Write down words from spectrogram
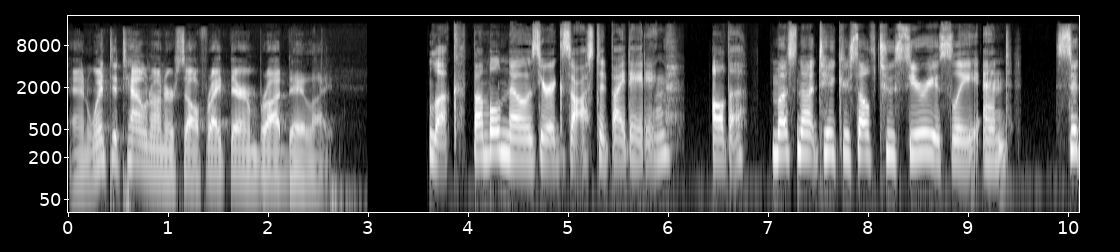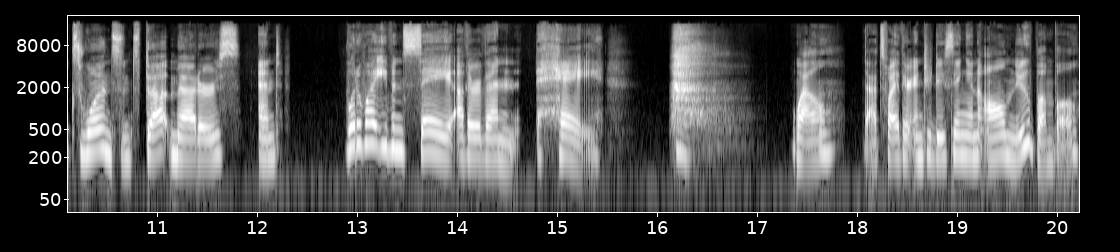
and went to town on herself right there in broad daylight. Look, Bumble knows you're exhausted by dating. All the must not take yourself too seriously and 6 1 since that matters. And what do I even say other than hey? well, that's why they're introducing an all new Bumble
